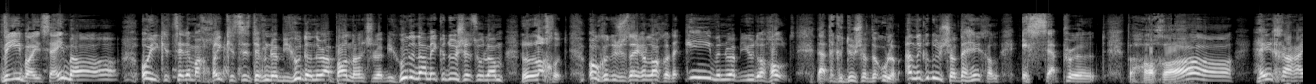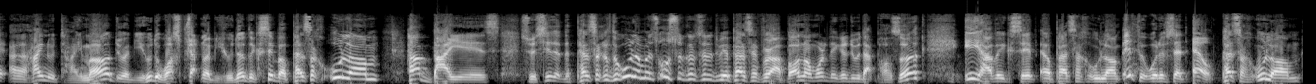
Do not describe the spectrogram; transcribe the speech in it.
V'boy Semo. Or you could say the Machlaikis is different. Rabbi Yehuda and the Rabbanon. Rabbi Yehuda nami Kedusha Ulam Lochut. Or Kedusha Zeichel Lochut. That even Rabbi Yehuda holds that the Kedusha of the Ulam and the Kedusha of the Heichel is separate. V'hocha. Heicha uh, Hainu Taima. Do Rabbi Yehuda was Pshat Rabbi Yehuda. The Ksibel Pesach Ulam Habayis. So we see that the Pesach of the Ulam is also considered to be a Pesach for Rabbanon. What are they going to do with that pasuk. El Pesach Ulam. If it would have said El Pesach Ulam,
